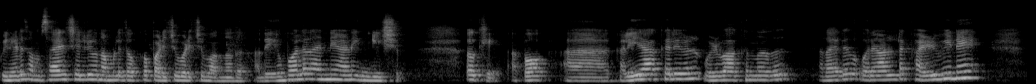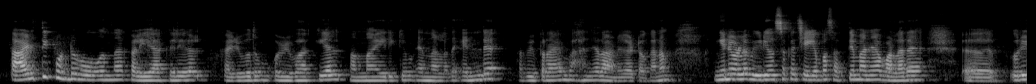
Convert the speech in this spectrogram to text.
പിന്നീട് സംസാരിച്ചല്ലോ നമ്മളിതൊക്കെ പഠിച്ചു പഠിച്ചു വന്നത്. അതേപോലെ തന്നെയാണ് ഇംഗ്ലീഷും. ഓക്കെ അപ്പോൾ കളിയാക്കലുകൾ ഒഴിവാക്കുന്നത് അതായത് ഒരാളുടെ കഴിവിനെ താഴ്ത്തിക്കൊണ്ടുപോകുന്ന കളിയാക്കലുകൾ കഴിവതും ഒഴിവാക്കിയാൽ നന്നായിരിക്കും എന്നുള്ളത് എന്റെ അഭിപ്രായം പറഞ്ഞതാണ് കേട്ടോ. കാരണം ഇങ്ങനെയുള്ള വീഡിയോസൊക്കെ ചെയ്യുമ്പോൾ സത്യം പറഞ്ഞാൽ വളരെ ഒരു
